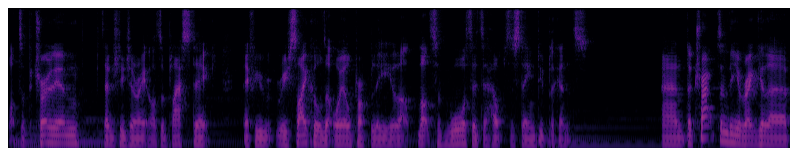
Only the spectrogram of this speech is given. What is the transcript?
lots of petroleum, potentially generate lots of plastic. If you recycle the oil properly, lots of water to help sustain duplicants. And the trapped and the irregular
